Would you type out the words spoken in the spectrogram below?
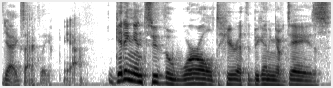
yeah, exactly. Yeah. getting into the world here at the beginning of days,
